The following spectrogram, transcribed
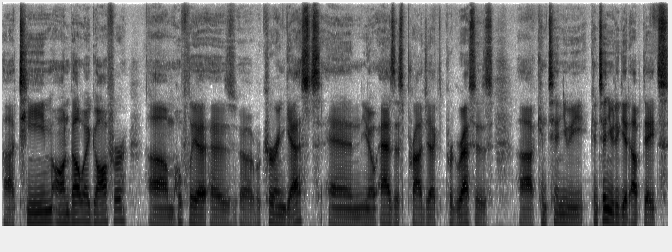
uh, team on Beltway Golfer, um, hopefully a, as uh, recurring guests, and you know, as this project progresses, uh, continue continue to get updates,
